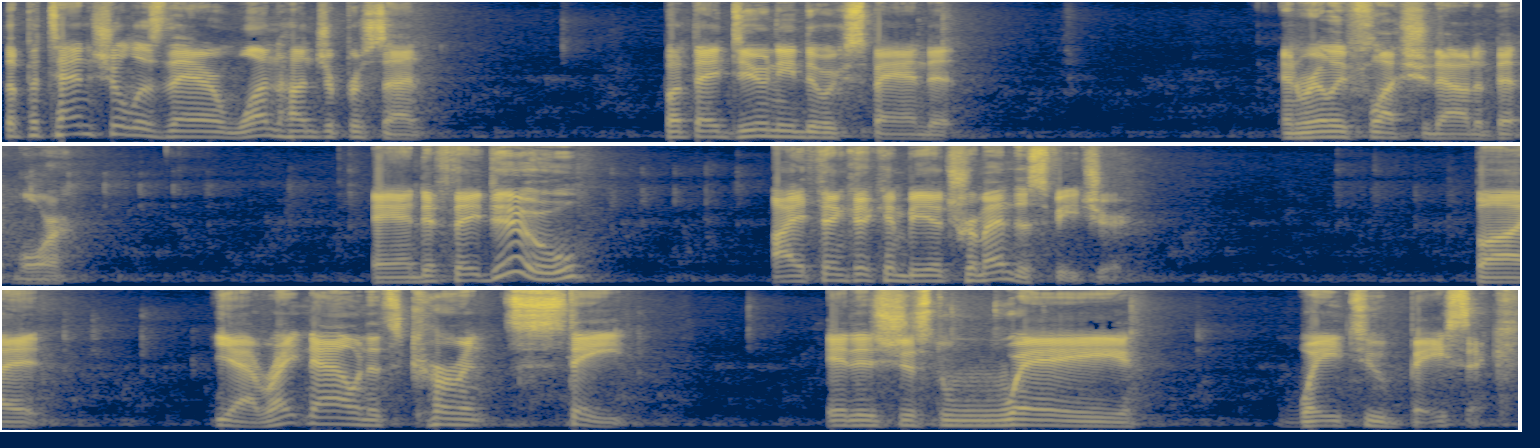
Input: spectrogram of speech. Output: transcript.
The potential is there 100%. But they do need to expand it and really flesh it out a bit more. And if they do, I think it can be a tremendous feature. But yeah, right now in its current state, it is just way, way too basic.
